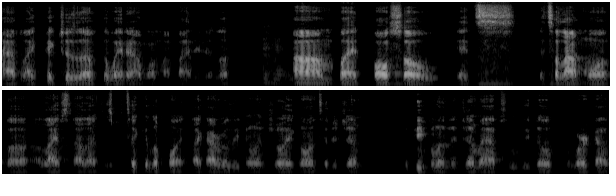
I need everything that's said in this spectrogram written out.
I have like pictures of the way that I want my body to look. Mhm. Um, but also it's it's a lot more of a, a lifestyle at this particular point. Like I really do enjoy going to the gym. The people in the gym are absolutely dope. The workouts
